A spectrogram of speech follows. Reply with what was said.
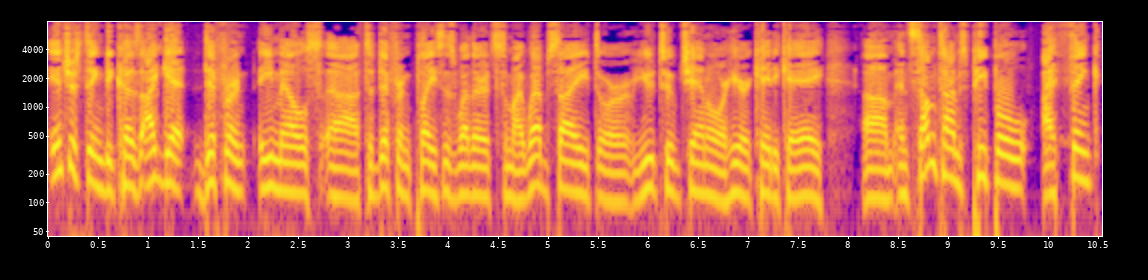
interesting because I get different emails uh, to different places, whether it's to my website or YouTube channel or here at KDKA. Um, and sometimes people, I think,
